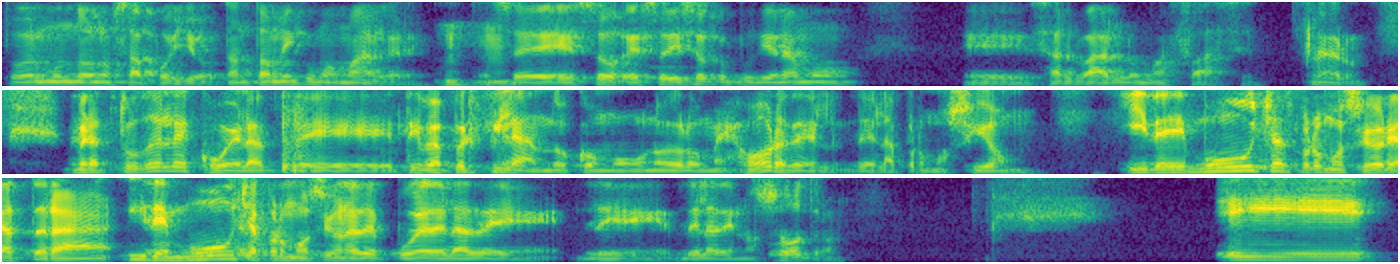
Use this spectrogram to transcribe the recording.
todo el mundo nos apoyó, tanto a mí como a Margaret. Entonces, eso, eso hizo que pudiéramos eh, salvarlo más fácil. Claro. Mira, tú de la escuela te, te iba perfilando como uno de los mejores de, la promoción. Y de muchas promociones atrás y de muchas promociones después de la de, la de nosotros. Y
